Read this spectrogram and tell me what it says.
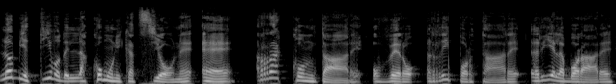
L'obiettivo della comunicazione è raccontare, ovvero riportare, rielaborare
